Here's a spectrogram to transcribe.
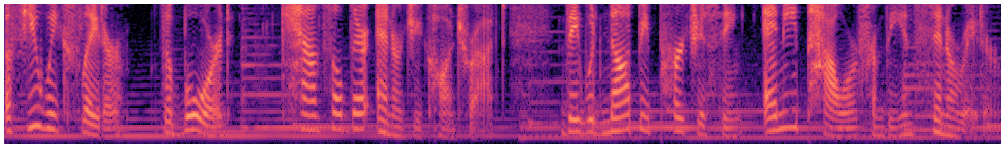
A few weeks later, the board canceled their energy contract. They would not be purchasing any power from the incinerator.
